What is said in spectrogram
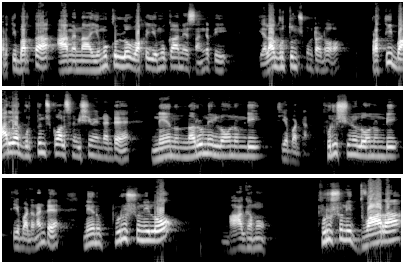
ప్రతి భర్త ఆమె నా ఎముకల్లో ఒక ఎముక అనే సంగతి ఎలా గుర్తుంచుకుంటాడో ప్రతి భార్య గుర్తుంచుకోవాల్సిన విషయం ఏంటంటే నేను నరునిలో నుండి తీయబడ్డాను. పురుషునిలో నుండి తీయబడ్డాను. అంటే నేను పురుషునిలో భాగము. పురుషుని ద్వారా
